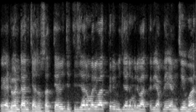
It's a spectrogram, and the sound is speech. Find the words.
એડવાન્ટાની ચારસો સત્યાવીસ જે ત્રીજા નંબરે વાત કરી બીજા નંબરે વાત કરી આપણે એમજે વન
